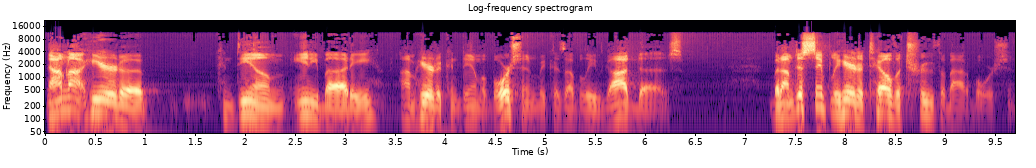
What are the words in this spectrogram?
Now, I'm not here to condemn anybody. I'm here to condemn abortion because I believe God does. But I'm just simply here to tell the truth about abortion.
